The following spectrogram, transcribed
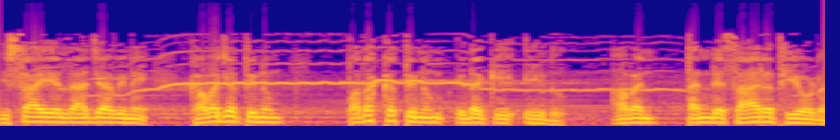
ഇസ്രായേൽ രാജാവിനെ കവചത്തിനും പതക്കത്തിനും ഇടയ്ക്ക് എഴുതു അവൻ തന്റെ സാരഥിയോട്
